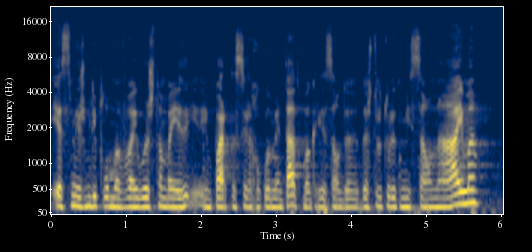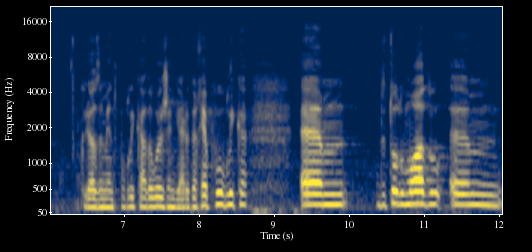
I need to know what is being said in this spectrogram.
esse, mesmo diploma veio hoje também, em parte, a ser regulamentado com a criação da, da estrutura de missão na AIMA, curiosamente publicada hoje em Diário da República. Um, de todo modo, um,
